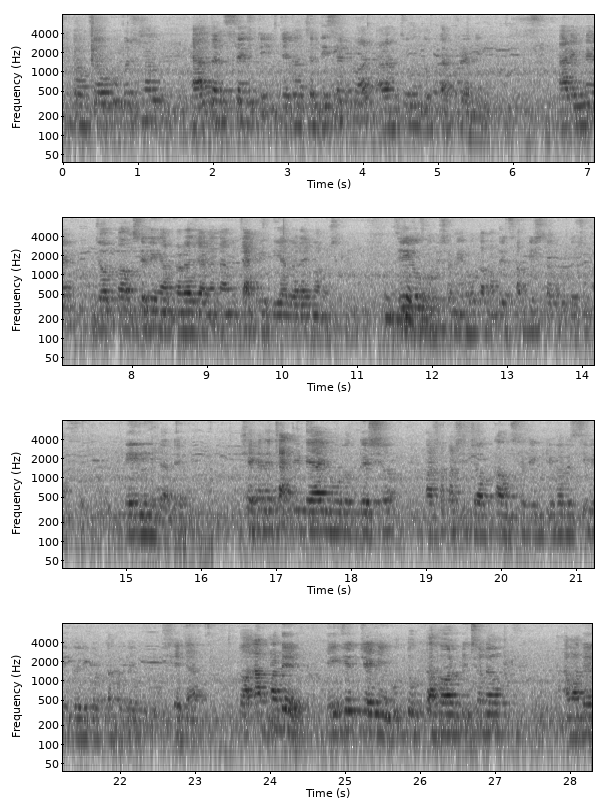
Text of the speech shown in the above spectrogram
সেটা হচ্ছে অকুপেশনাল হেলথ অ্যান্ড সেফটি যেটা হচ্ছে ডিসেন্ট ওয়ার্ক আর হচ্ছে উদ্যোক্তার ট্রেনিং আর এমনি জব কাউন্সিলিং আপনারা জানেন আমি চাকরি দিয়ে বেড়াই মানুষকে। যে অকুপেশনে হোক আমাদের ছাব্বিশটা অকুপেশন আছে এই রিজটাতে সেখানে চাকরি দেওয়াই মূল উদ্দেশ্য। পাশাপাশি জব কাউন্সিলিং কীভাবে সিভি তৈরি করতে হবে সেটা। তো আপনাদের এই যে ট্রেনিং উদ্যোক্তা হওয়ার পিছনেও আমাদের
